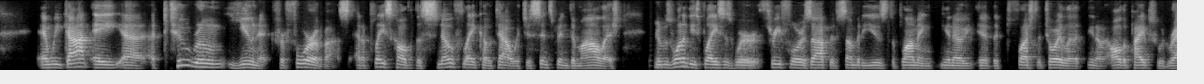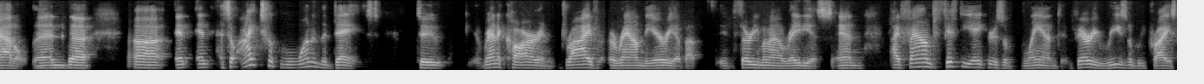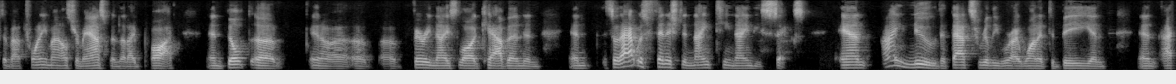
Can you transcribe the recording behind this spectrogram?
And we got a, uh, a two room unit for four of us at a place called the Snowflake Hotel, which has since been demolished it was one of these places where three floors up, if somebody used the plumbing, you know, to flush the toilet, you know, all the pipes would rattle. And uh, uh, and and so I took one of the days to rent a car and drive around the area about 30 mile radius and I found 50 acres of land, very reasonably priced, about 20 miles from Aspen, that I bought and built, uh, you know, a, a, a, very nice log cabin and and so that was finished in 1996. And I knew that that's really where I wanted to be. And, and I,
